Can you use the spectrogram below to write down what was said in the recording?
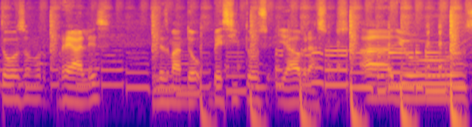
todos somos reales. Les mando besitos y abrazos. Adiós.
